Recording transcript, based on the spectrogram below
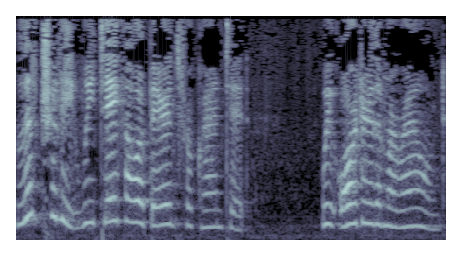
Literally, we take our parents for granted. We order them around.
